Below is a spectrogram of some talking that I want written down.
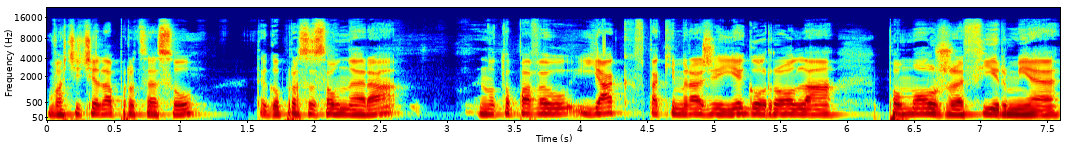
właściciela procesu, tego process ownera, no to Paweł, jak w takim razie jego rola pomoże firmie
